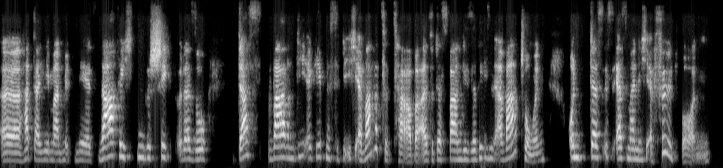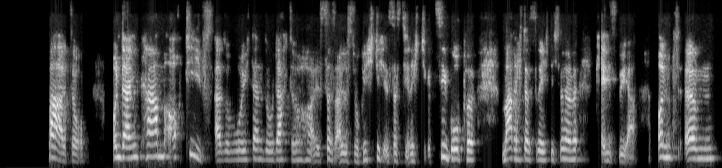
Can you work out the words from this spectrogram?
äh, hat da jemand mit mir jetzt Nachrichten geschickt oder so, das waren die Ergebnisse, die ich erwartet habe. Also das waren diese riesen Erwartungen. Und das ist erstmal nicht erfüllt worden. War so. Und dann kamen auch Tiefs, also wo ich dann so dachte, oh, ist das alles so richtig? Ist das die richtige Zielgruppe? Mache ich das richtig? Kennst du ja. Und ähm,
